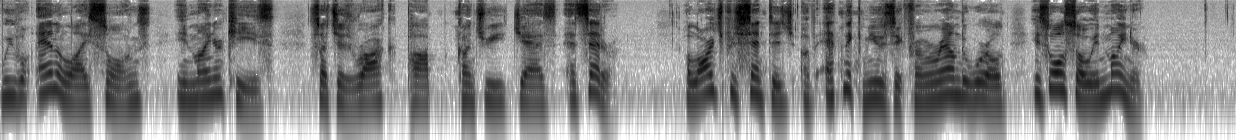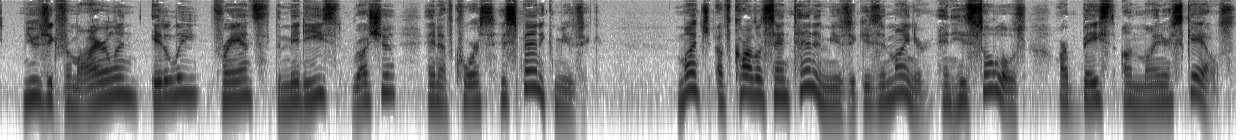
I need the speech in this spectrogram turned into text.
we will analyze songs in minor keys such as rock, pop, country, jazz, etc. A large percentage of ethnic music from around the world is also in minor. Music from Ireland, Italy, France, the East, Russia, and of course, Hispanic music. Much of Carlos Santana music is in minor, and his solos are based on minor scales.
